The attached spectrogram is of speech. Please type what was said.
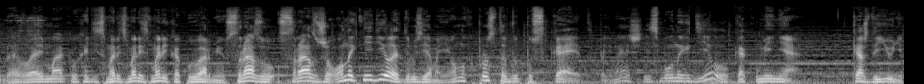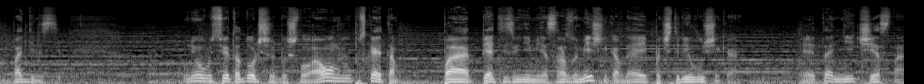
Давай, маг, выходи. Смотри, смотри, смотри, какую армию. Сразу, сразу же, он их не делает, друзья мои. Он их просто выпускает, понимаешь? Если бы он их делал, как у меня Каждый юнит по отдельности У него бы все это дольше бы шло. А он выпускает там по 5, извини меня, сразу мечников Да, и по 4 лучника. Это нечестно.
